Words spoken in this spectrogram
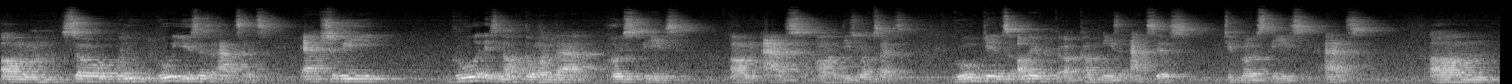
Um, so when Google uses AdSense, actually Google is not the one that posts these um, ads on these websites. Google gives other uh, companies access to post these ads. Um,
